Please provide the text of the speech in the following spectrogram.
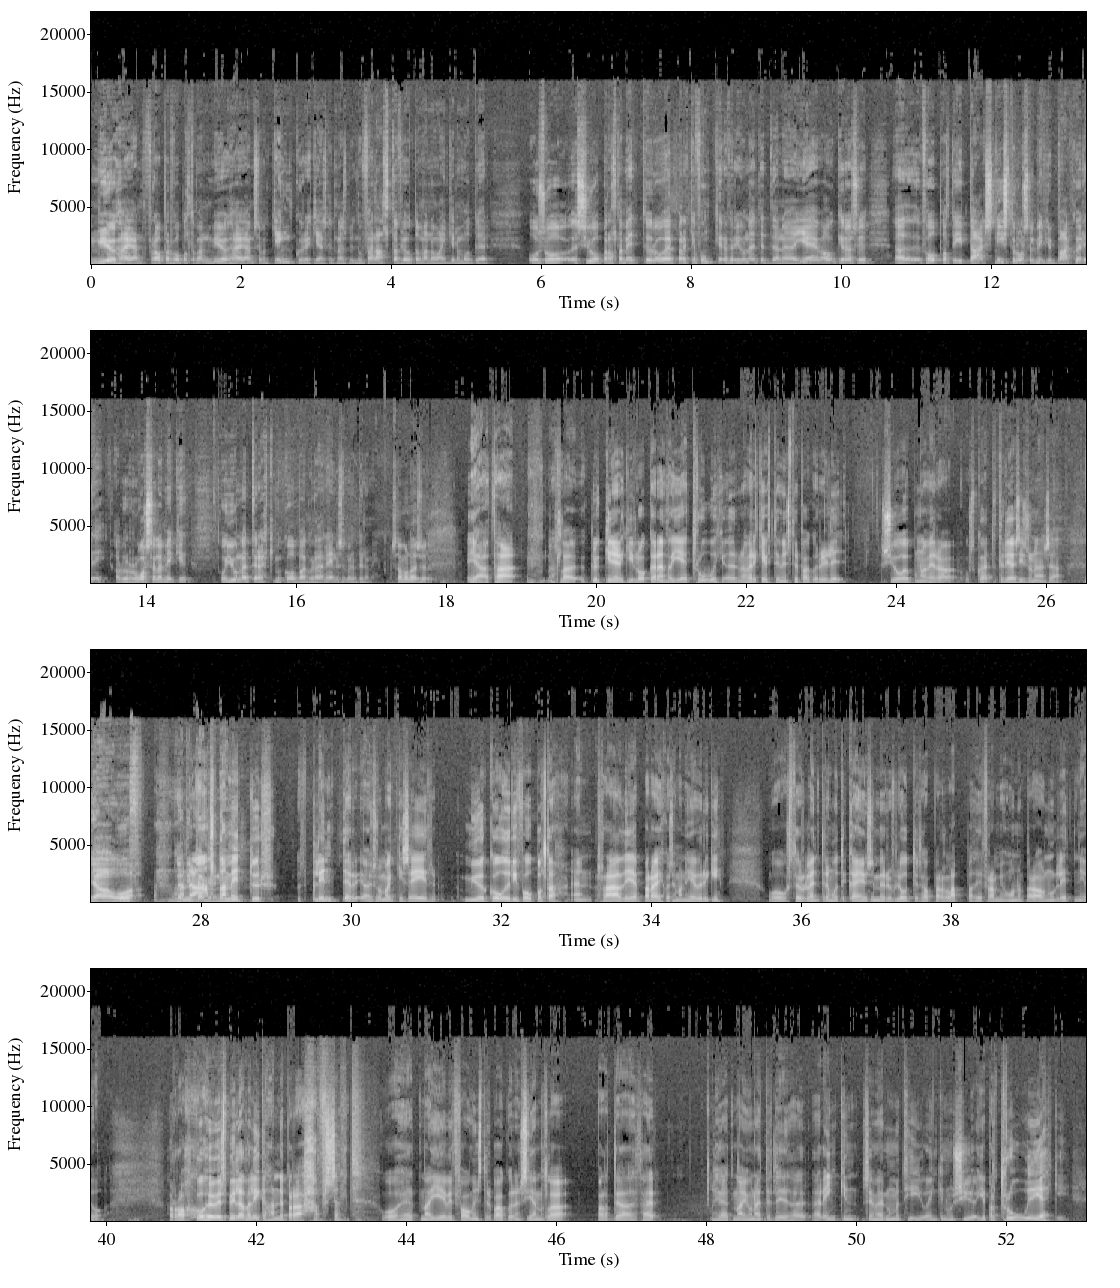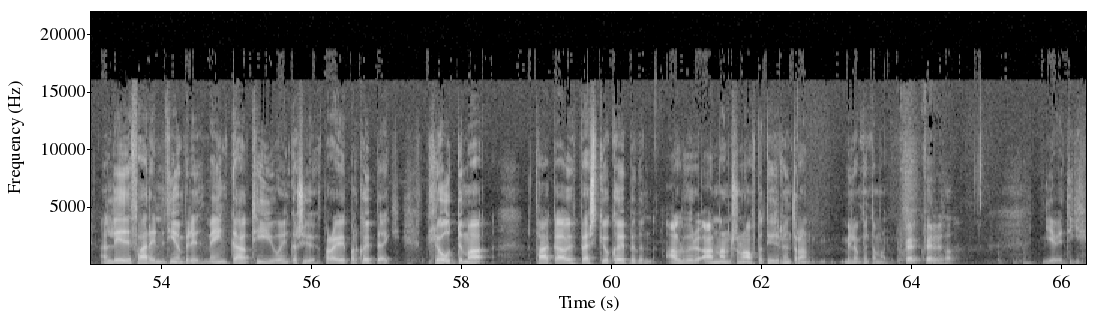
mjög hægan, frábær fótboltamann, mjög hægan sem að gengur ekki enska knaspin, þú fær alltaf fljóta mann á vangina móti þér. Og svo sjó bara alltaf meittur og er bara ekki að fungera fyrir United. Þannig að ég hef ágjörð þessu að fótbolti í dag snýst rosalega mikið um bakverði, alveg rosalega mikið og United er ekki með góða bakverði, það er einu sem er að byrja mig. Samanlega þessu, Já, það, glugginn er ekki lokar ennþá, ég trú ekki öðru en að vera keiftið vinstri bakur í lið. Sjó er búin að vera, úst, hvað, þetta er þriða sísón eða? Segja, Já, og lenti hann í er alltaf meittur, blindir, eins og maður ekki segir, mjög góður í fótbolta, en hraði er bara eitthvað sem hann hefur ekki. Og þú lendir á móti gæðin sem eru fljótir þá bara lappa þið fram hjá honum bara á núleitni og Rocco hefur spilað hann líka, hann er bara hafsend og hérna, ég vil fá vinstri bakur en síðan náttúrulega bara það er hérna United liði, það er, það er enginn sem er nummer 10 og enginn nummer 7 ég bara trúi því ekki að liði fara inn í tímambilið með enga 10 og enga 7 bara, ég bara kaupið það ekki. Hljótum að taka upp veski og kaupa einhvern alvöru annan svona 80 til 100 miljón pundamann. Hver, hver er það? ég veit ekki,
